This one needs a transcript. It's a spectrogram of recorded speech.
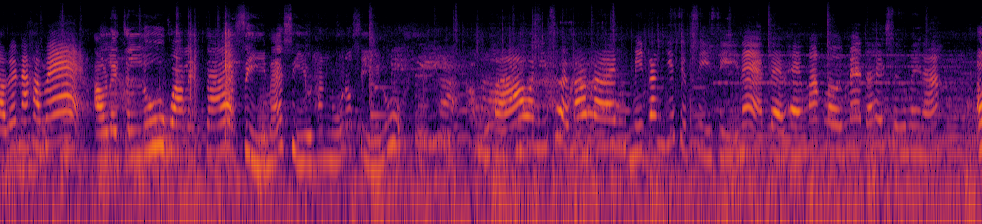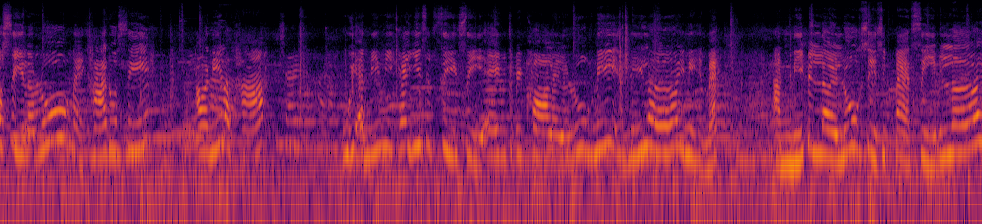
องดีสอด้วยนะคะแม่ เอาอะไรจะลูกวางเลยจ้า สีแม้สีอยู่ทางนู้นเอาสีไหมลูก ว้าววันนี้สวยมากเลย มีตั้ง 24 สีแน่ แต่แพงมากเลยแม่จะให้ซื้อไหมนะ เอาสีแล้วลูกไหนคะดูสิเอาอันนี้เหรอคะ ใช่ค่ะ อุ้ยอันนี้มีแค่ 24 สีเองจะไปพออะไรละลูกนี่อันนี้เลยนี่เห็นไหมอันนี้เป็นเลยลูก 48 สีไปเลย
